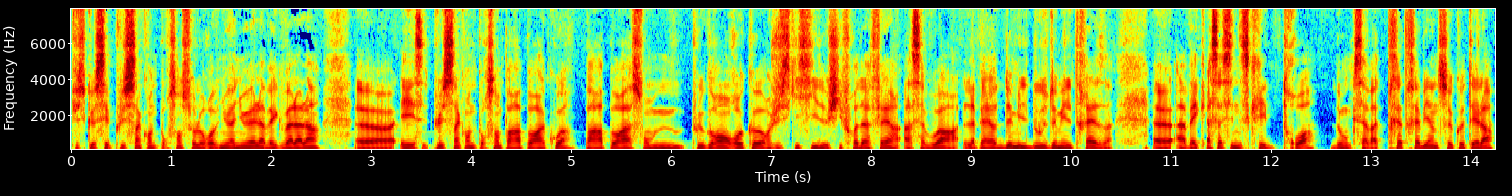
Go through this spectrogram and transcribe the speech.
puisque c'est plus 50% sur le revenu annuel avec Valhalla, euh, et c'est plus 50% par rapport à quoi? Par rapport à son plus grand record jusqu'ici de chiffre d'affaires, à savoir la période 2012-2013 euh, avec Assassin's Creed 3, donc ça va très très bien de ce côté-là,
